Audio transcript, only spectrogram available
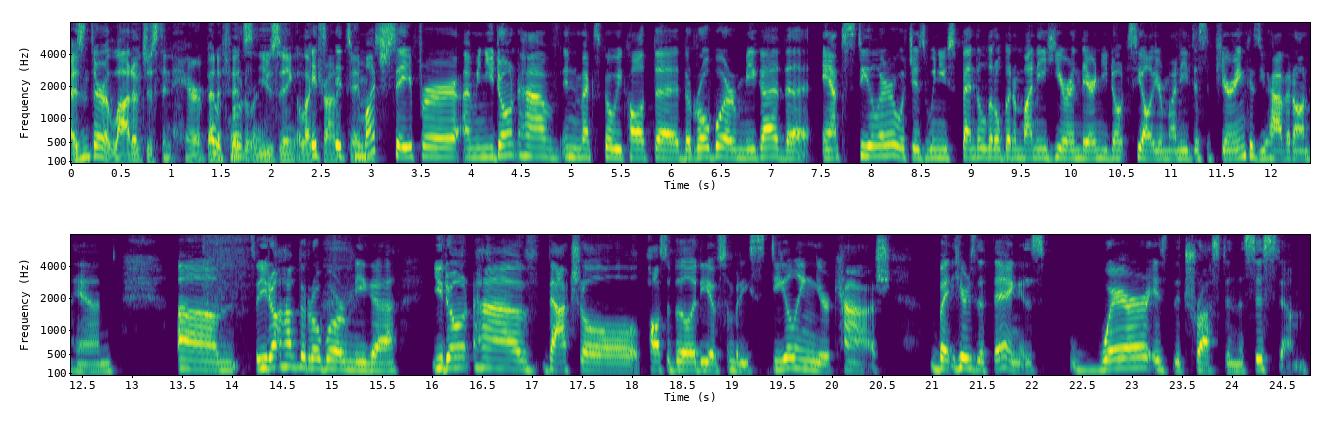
isn't there a lot of just inherent oh, benefits oh, totally. in using electronic it's, it's much safer. I mean, you don't have in Mexico we call it the the robo hormiga, the ant stealer, which is when you spend a little bit of money here and there and you don't see all your money disappearing because you have it on hand. Um, so you don't have the robo hormiga. You don't have the actual possibility of somebody stealing your cash. But here's the thing is where is the trust in the system?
